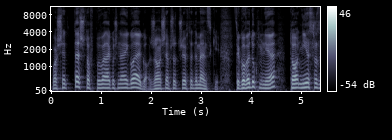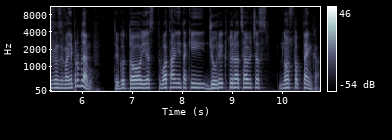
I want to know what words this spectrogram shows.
właśnie też to wpływa jakoś na jego ego, że on się na przykład czuje wtedy męski. Tylko według mnie to nie jest rozwiązywanie problemów. Tylko to jest łatanie takiej dziury, która cały czas non-stop pęka.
